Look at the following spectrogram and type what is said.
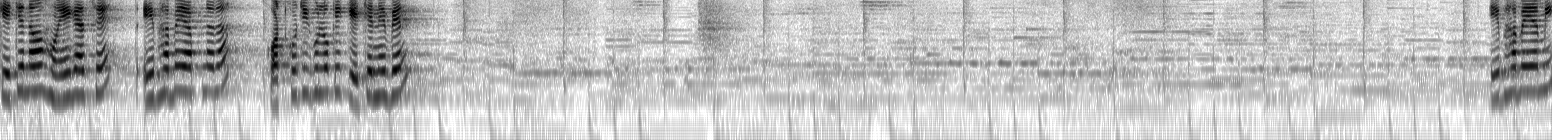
কেটে নেওয়া হয়ে গেছে। তো এভাবে আপনারা কটকটিগুলোকে কেটে নেবেন। এভাবে আমি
